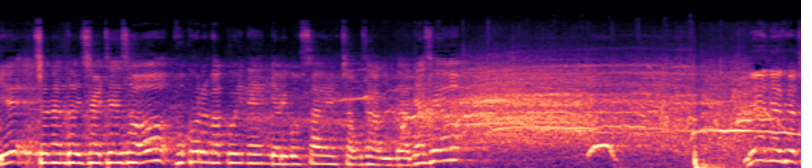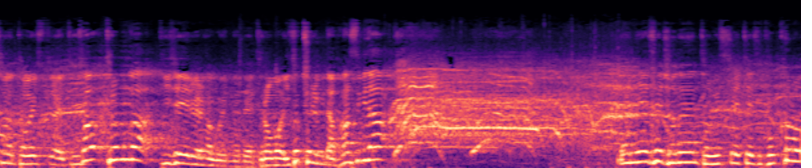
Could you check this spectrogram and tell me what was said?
예, 저는 더 이스트라이트에서 보컬을 맡고 있는 17살 정사강입니다. 안녕하세요. 네 안녕하세요 저는 더 이스트라이트에서 드럼과 DJ를 하고 있는데 드러머 이석철입니다 반갑습니다 네, 안녕하세요. 저는 더이스라이트에서 보컬을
